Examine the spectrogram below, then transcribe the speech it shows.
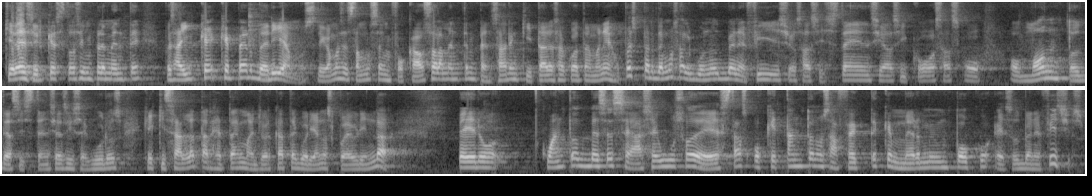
Quiere decir que esto simplemente, pues ahí, ¿qué, perderíamos? Digamos, estamos enfocados solamente en pensar en quitar esa cuota de manejo. Pues perdemos algunos beneficios, asistencias y cosas, o, o montos de asistencias y seguros que quizás la tarjeta de mayor categoría nos puede brindar. Pero, ¿cuántas veces se hace uso de estas o qué tanto nos afecte que merme un poco esos beneficios?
